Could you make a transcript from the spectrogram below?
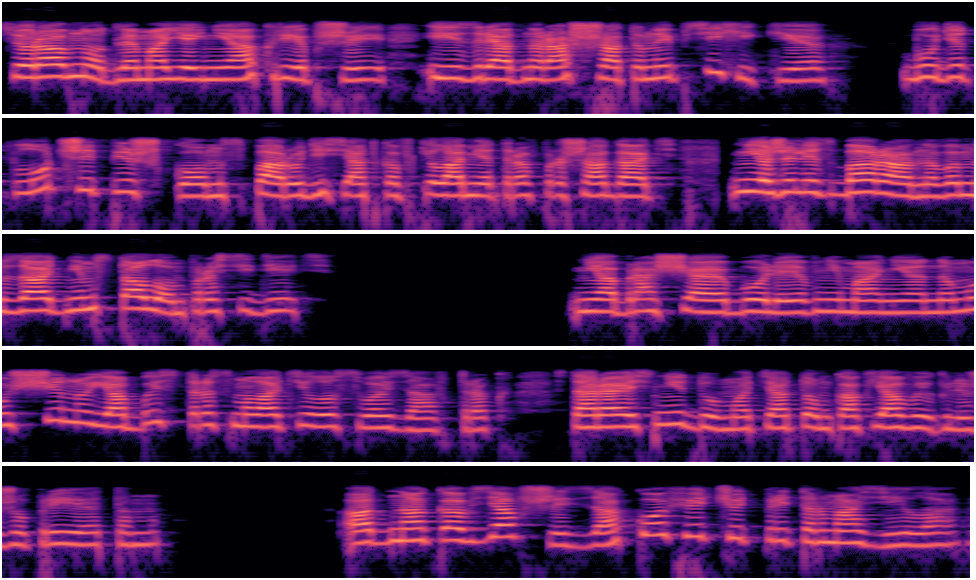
Все равно для моей неокрепшей и изрядно расшатанной психики будет лучше пешком с пару десятков километров прошагать, нежели с Барановым за одним столом просидеть. Не обращая более внимания на мужчину, я быстро смолотила свой завтрак, стараясь не думать о том, как я выгляжу при этом. Однако, взявшись за кофе, чуть притормозила.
